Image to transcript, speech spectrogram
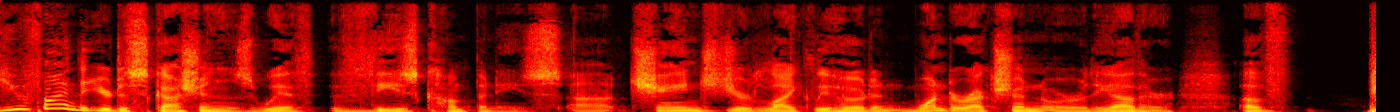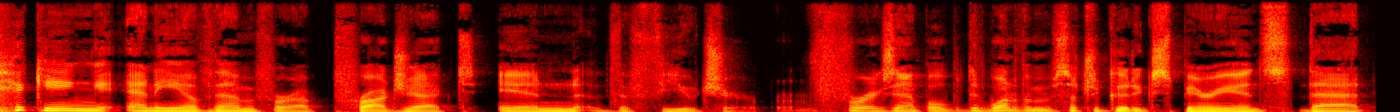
you find that your discussions with these companies uh, changed your likelihood in one direction or the other of picking any of them for a project in the future? For example, did one of them have such a good experience that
